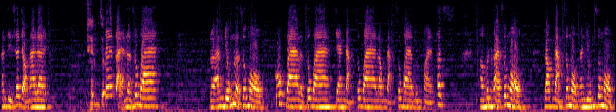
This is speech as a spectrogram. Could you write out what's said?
anh chị sẽ chọn ai đây? Em chọn Lê Tạng là số 3 rồi anh Dũng là số 1 Cốt 3 là số 3 Trang Đặng số 3 Long Đặng số 3 Minh Hoàng à, Minh Hoàng số 1 Long Đặng số 1 anh Dũng số 1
